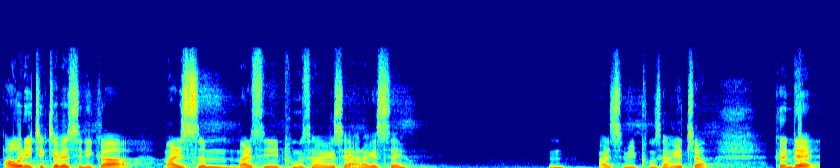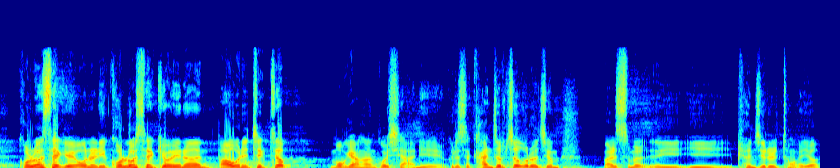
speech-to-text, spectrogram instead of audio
바울이 직접 했으니까 말씀 말씀이 풍성하겠어요? 안 하겠어요? 음? 말씀이 풍성하겠죠? 그런데 골로새 교회 오늘 이 골로새 교회는 바울이 직접 목양한 곳이 아니에요. 그래서 간접적으로 지금 말씀을 이, 이 편지를 통하여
